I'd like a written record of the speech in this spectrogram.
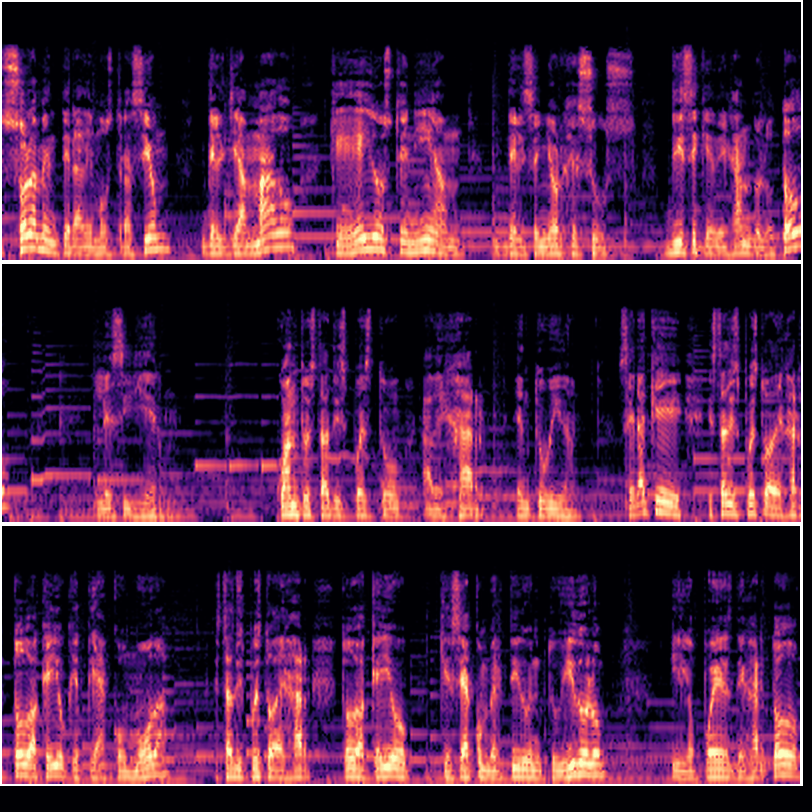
solamente era demostración del llamado que ellos tenían del Señor Jesús. Dice que dejándolo todo, le siguieron. ¿Cuánto estás dispuesto a dejar en tu vida? ¿Será que estás dispuesto a dejar todo aquello que te acomoda? ¿Estás dispuesto a dejar todo aquello que se ha convertido en tu ídolo y lo puedes dejar todo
